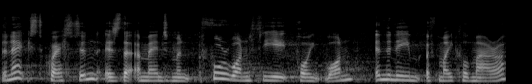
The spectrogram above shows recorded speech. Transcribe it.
The next question is that amendment 4138.1 in the name of Michael Mara,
